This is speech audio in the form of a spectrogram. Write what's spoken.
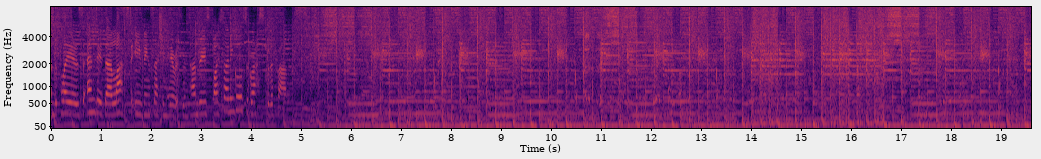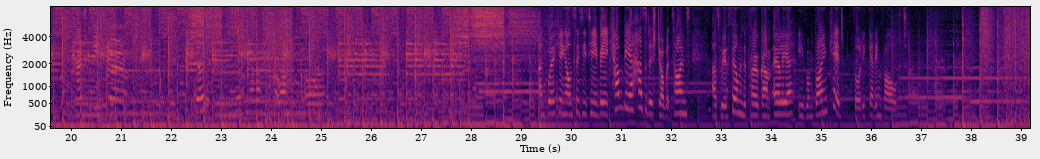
And the players ended their last evening session here at St Andrews by signing autographs for the fans. Working on City TV can be a hazardous job at times. As we were filming the programme earlier, even Brian Kidd thought he'd get involved.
